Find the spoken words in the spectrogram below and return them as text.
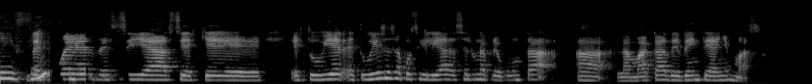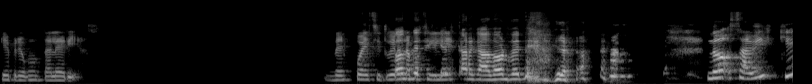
Después decía si es que estuviera, tuviese esa posibilidad de hacerle una pregunta a la maca de 20 años más? ¿Qué pregunta le harías? Después, si tuviera la posibilidad... el cargador de terapia? no, ¿sabéis qué?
